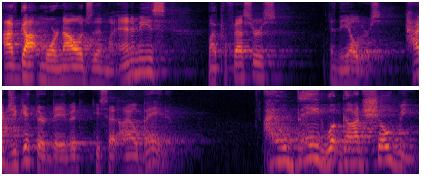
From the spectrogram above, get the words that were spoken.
I've got more knowledge than my enemies, my professors, and the elders. How'd you get there, David? He said, I obeyed. I obeyed what God showed me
